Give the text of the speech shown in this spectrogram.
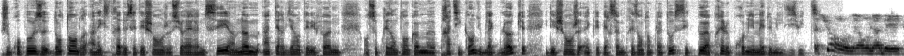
Je vous propose d'entendre un extrait de cet échange sur RMC. Un homme intervient au téléphone en se présentant comme pratiquant du Black Bloc. Il échange avec les personnes présentes en plateau. C'est peu après le 1er mai 2018. Bien sûr, on a, des,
